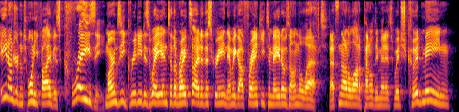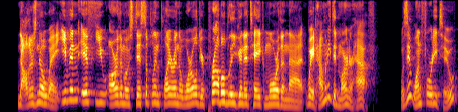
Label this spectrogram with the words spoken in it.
825 is crazy. Marnsey grittied his way into the right side of the screen. Then we got Frankie Tomatoes on the left. That's not a lot of penalty minutes, which could mean no, there's no way. Even if you are the most disciplined player in the world, you're probably going to take more than that. Wait, how many did Marner have? Was it 142?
